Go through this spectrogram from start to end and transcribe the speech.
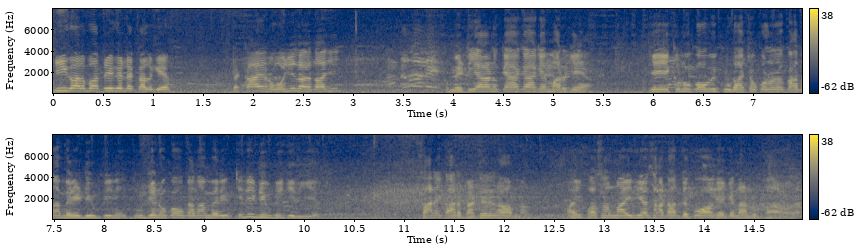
ਕੀ ਗੱਲਬਾਤ ਇਹ ਕਿ ਡੱਕਾ ਲੱਗਿਆ ਟੱਕਾ ਇਹ ਰੋਜ਼ ਹੀ ਲੱਗਦਾ ਜੀ। ਕਮੇਟੀ ਵਾਲਿਆਂ ਨੂੰ ਕਹਿ ਕਹਿ ਕੇ ਮਰ ਗਏ ਆ। ਜੇ ਇੱਕ ਨੂੰ ਕਹੋ ਵੀ ਕੂੜਾ ਚੁੱਕ ਲਓ ਕਹਿੰਦਾ ਮੇਰੀ ਡਿਊਟੀ ਨਹੀਂ। ਦੂਜੇ ਨੂੰ ਕਹੋ ਕਹਿੰਦਾ ਮੇਰੀ ਕਿਹਦੀ ਡਿਊਟੀ ਕਿਹਦੀ ਹੈ? ਸਾਰੇ ਘਰ ਬੈਠੇ ਨੇ ਆਰਾਮ ਨਾਲ। ਅਸੀਂ ਫਸਲ ਲਾਈ ਦੀ ਆ ਸਾਡਾ ਦੇਖੋ ਅੱਗੇ ਕਿੰਨਾ ਨੁਕਸਾਨ ਹੋਇਆ।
